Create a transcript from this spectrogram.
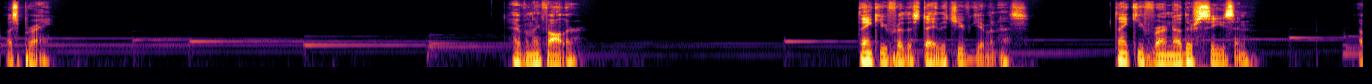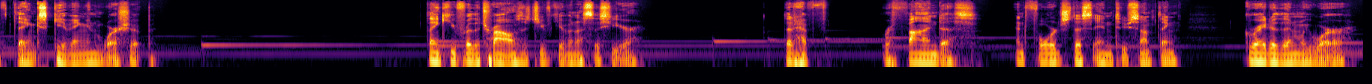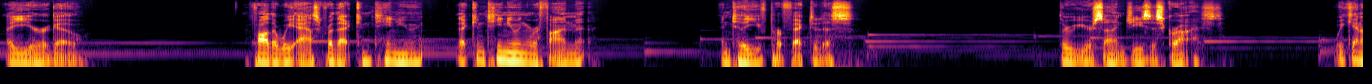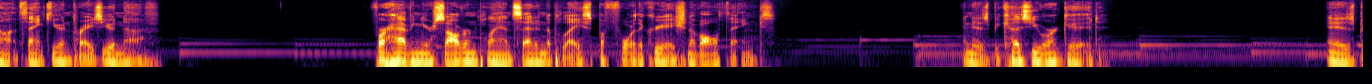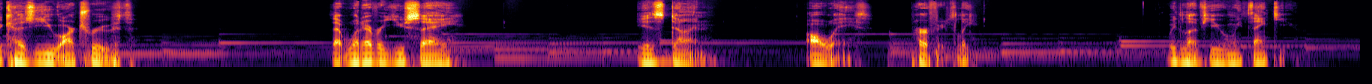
Let's pray. Heavenly Father, thank you for this day that you've given us. Thank you for another season of thanksgiving and worship. Thank you for the trials that you've given us this year that have refined us and forged us into something greater than we were a year ago. Father, we ask for that continuing that continuing refinement until you've perfected us through your son Jesus Christ. We cannot thank you and praise you enough for having your sovereign plan set into place before the creation of all things. And it is because you are good. And it is because you are truth that whatever you say is done, always, perfectly. We love you and we thank you.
